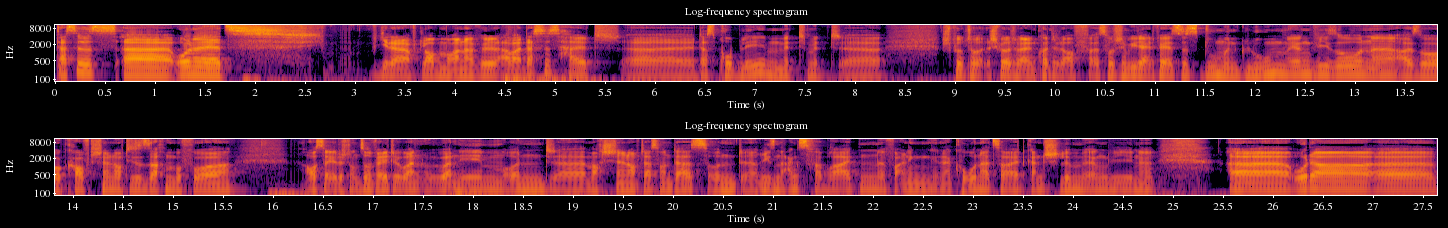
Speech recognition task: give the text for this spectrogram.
Das ist, äh, ohne jetzt, jeder darf glauben, woran er will, aber das ist halt äh, das Problem mit, mit äh, spiritu spirituellen Content auf Social Media. Entweder ist es Doom and Gloom irgendwie so, ne? Also kauft schnell noch diese Sachen, bevor Außerirdischen unsere Welt über, übernehmen und äh, macht schnell noch das und das und äh, riesen Angst verbreiten, vor allen Dingen in der Corona-Zeit, ganz schlimm irgendwie, ne? Äh, oder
